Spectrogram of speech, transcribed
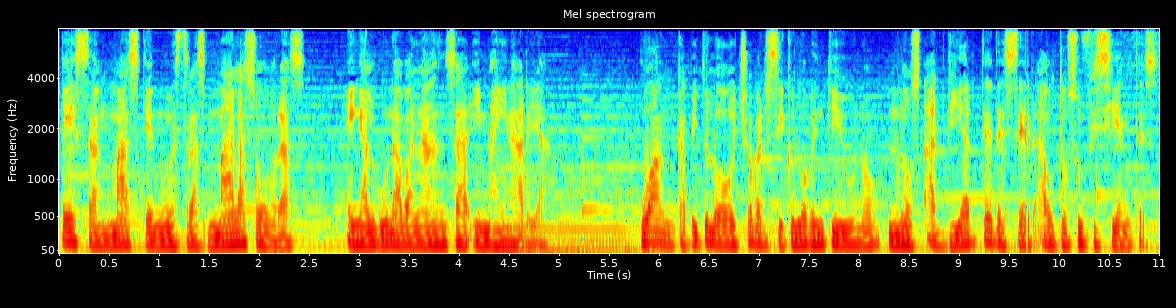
pesan más que nuestras malas obras en alguna balanza imaginaria. Juan capítulo 8 versículo 21 nos advierte de ser autosuficientes.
